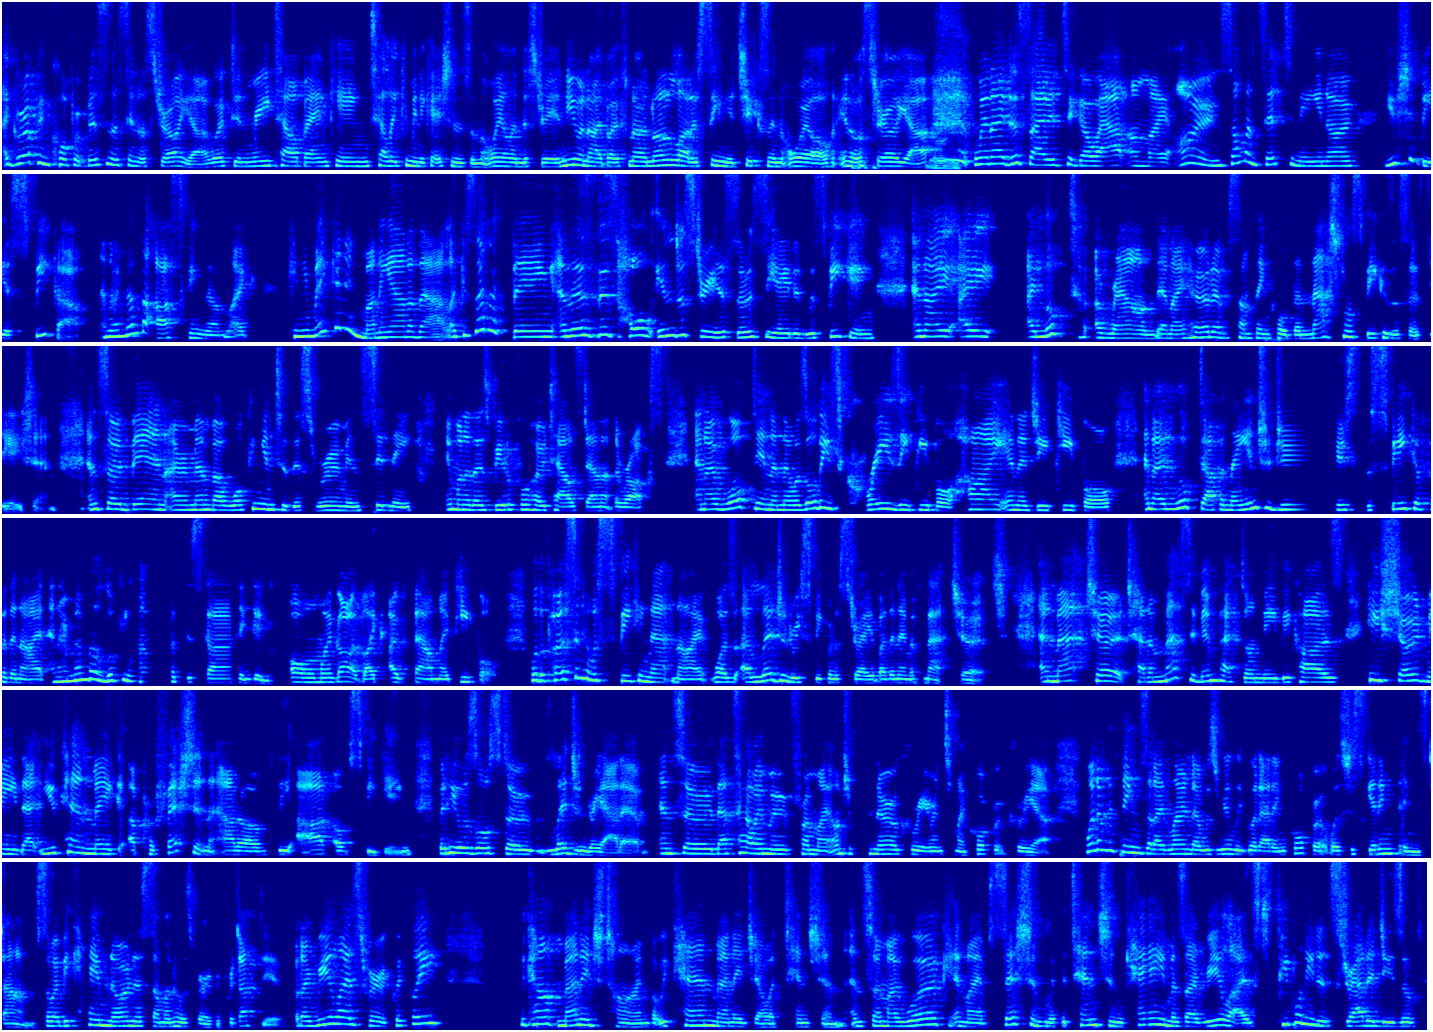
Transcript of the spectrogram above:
I grew up in corporate business in Australia. I worked in retail banking, telecommunications, and the oil industry. And you and I both know not a lot of senior chicks in oil in Australia. When I decided to go out on my own, someone said to me, You know, you should be a speaker. And I remember asking them, like, can you make any money out of that? Like, is that a thing? And there's this whole industry associated with speaking. And I, I I looked around and I heard of something called the National Speakers Association. And so then I remember walking into this room in Sydney in one of those beautiful hotels down at the Rocks. And I walked in and there was all these crazy people, high energy people. And I looked up and they introduced the speaker for the night. And I remember looking up this guy thinking, oh my God, like I've found my people. Well, the person who was speaking that night was a legendary speaker in Australia by the name of Matt Church. And Matt Church had a massive impact on me because he showed me that you can make a profession out of the art of speaking, but he was also legendary at it. And so that's how I moved from my entrepreneurial career into my corporate career. One of the things that I learned I was really good at in corporate was just getting things done. So I became known as someone who was very productive. But I realized very quickly we can't manage time, but we can manage our attention. And so my work and my obsession with attention came as I realized people needed strategies of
